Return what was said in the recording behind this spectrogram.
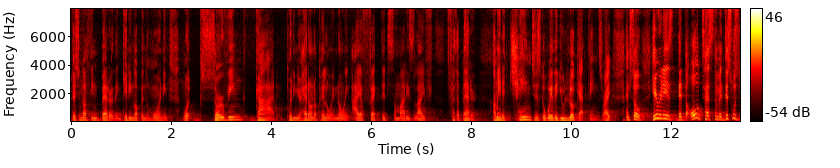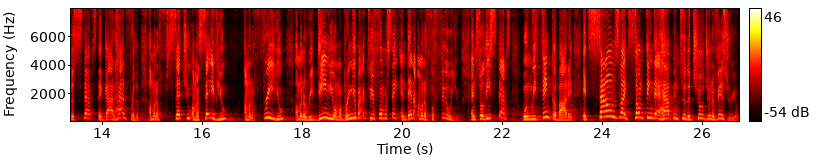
There's nothing better than getting up in the morning, serving God, putting your head on a pillow and knowing I affected somebody's life for the better. I mean, it changes the way that you look at things, right? And so here it is that the Old Testament, this was the steps that God had for them. I'm gonna set you, I'm gonna save you, I'm gonna free you, I'm gonna redeem you, I'm gonna bring you back to your former state, and then I'm gonna fulfill you. And so these steps, when we think about it, it sounds like something that happened to the children of Israel.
